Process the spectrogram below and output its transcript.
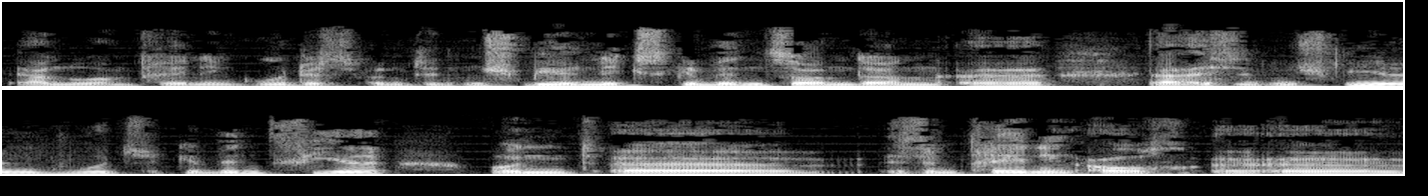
er nur im Training gut ist und in den Spielen nichts gewinnt, sondern äh, er ist in den Spielen gut, gewinnt viel und äh, ist im Training auch äh, äh,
